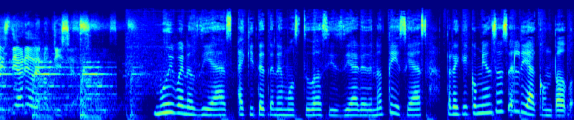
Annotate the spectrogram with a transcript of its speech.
Dosis de noticias. Muy buenos días, aquí te tenemos tu dosis diaria de noticias para que comiences el día con todo.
